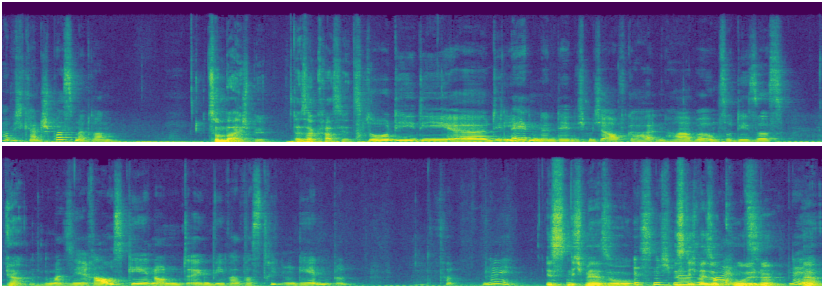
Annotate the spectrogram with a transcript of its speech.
habe ich keinen Spaß mehr dran. Zum Beispiel. Das ist ja krass jetzt. So die, die, äh, die Läden, in denen ich mich aufgehalten habe und so dieses Ja. rausgehen und irgendwie was, was trinken gehen. Nee, Ist nicht mehr so. ist nicht mehr, Ist nicht mehr so meins. cool, ne? Nee. Ja.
